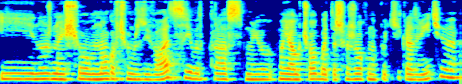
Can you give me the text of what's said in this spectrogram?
и нужно еще много в чем развиваться. И вот как раз мою, моя учеба это шажок на пути к развитию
